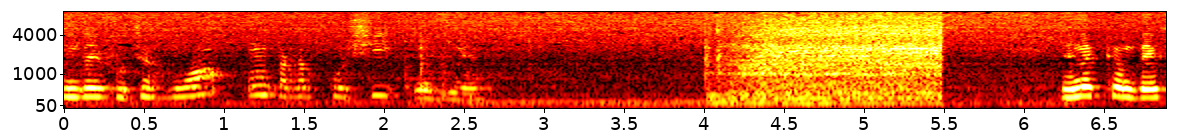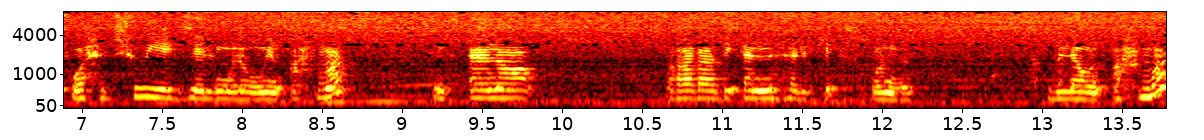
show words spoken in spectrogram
نضيفو حتى هو ونطرب كلشي مزيان. هنا كنضيف واحد شوية ديال الملون احمر كنت أنا غراضي أن هاد الكيك تكون باللون احمر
